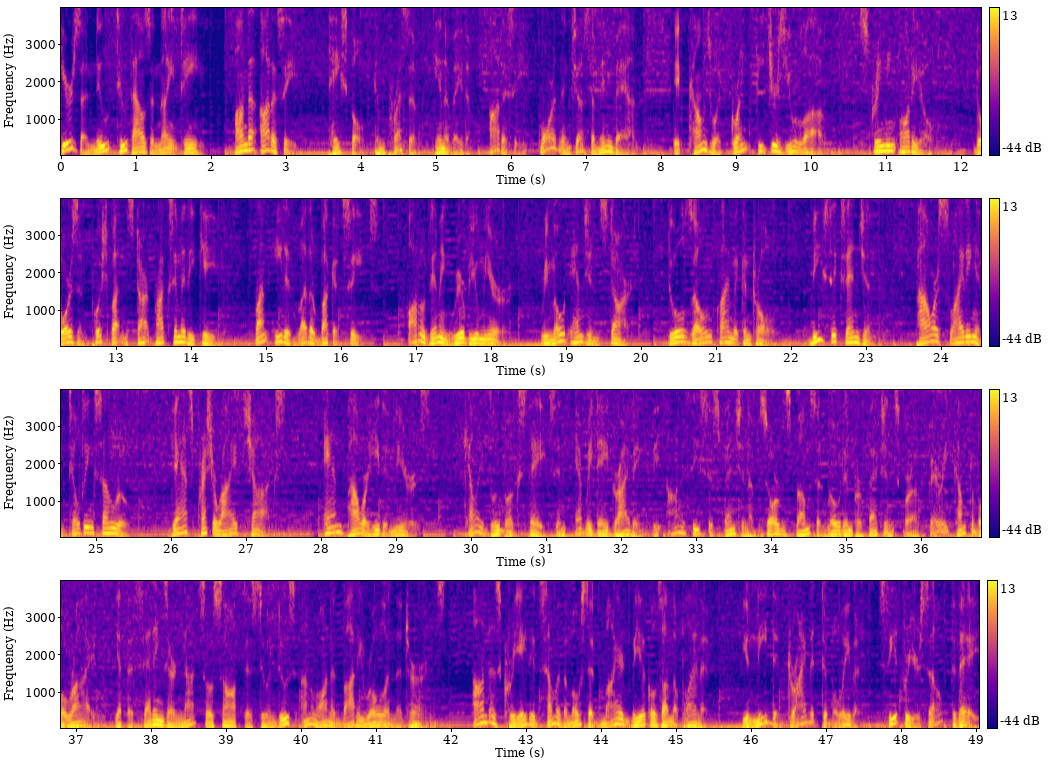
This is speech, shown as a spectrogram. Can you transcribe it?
Here's a new 2019 Honda Odyssey. Tasteful, impressive, innovative. Odyssey, more than just a minivan. It comes with great features you love. Streaming audio, doors and push-button start proximity key, front heated leather bucket seats, auto-dimming rearview mirror, remote engine start, dual zone climate control, V6 engine, power sliding and tilting sunroof, gas pressurized shocks, and power heated mirrors. Kelley Blue Book states in everyday driving, the Odyssey suspension absorbs bumps and road imperfections for a very comfortable ride, yet the settings are not so soft as to induce unwanted body roll in the turns. Honda's created some of the most admired vehicles on the planet. You need to drive it to believe it. See it for yourself today.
